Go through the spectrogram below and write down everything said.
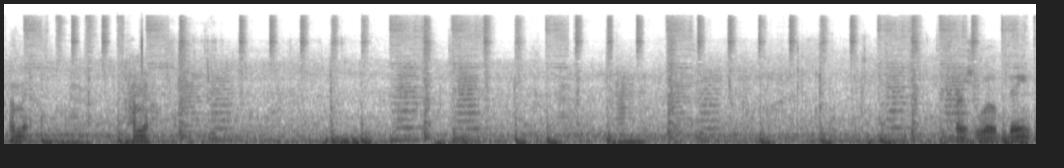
Come here. Come here. First little dink.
